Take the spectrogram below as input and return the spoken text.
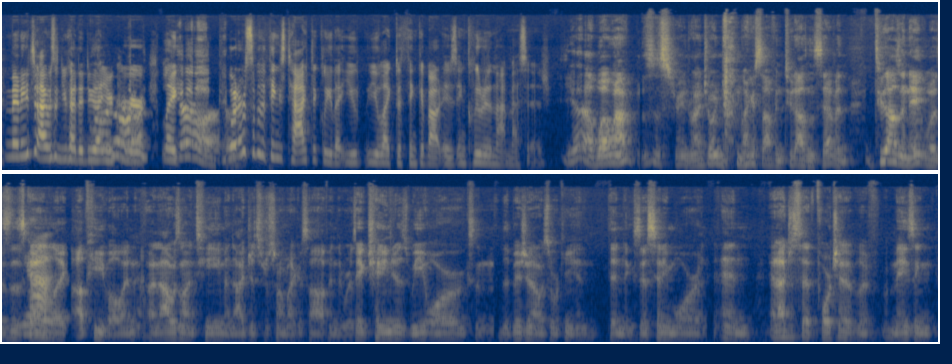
many times when you had to do that in your career, like yeah. what are some of the things tactically that you you like to think about is included in that message? Yeah, well, when I, this is strange. When I joined Microsoft in 2007, 2008 was this yeah. kind of like upheaval, and, and I was on a team, and I just was from Microsoft, and there was big changes, reorgs, and the vision I was working in didn't exist anymore, and and and I just said fortunate with amazing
